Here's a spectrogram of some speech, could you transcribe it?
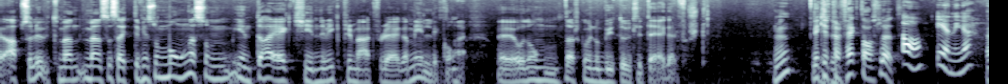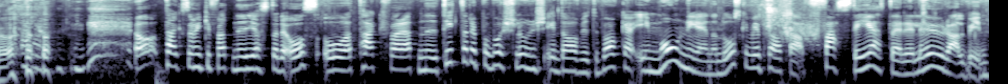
Eh, absolut. Men, men som sagt, det finns så många som inte har ägt Kinnevik primärt för att äga Millicom. Eh, och de, där ska vi nog byta ut lite ägare först. Mm. Vilket perfekt avslut. Ja, eniga. ja, tack så mycket för att ni gästade oss. Och tack för att ni tittade på Börslunch. Idag är vi tillbaka imorgon igen. Och då ska vi prata fastigheter. Eller hur, Albin?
